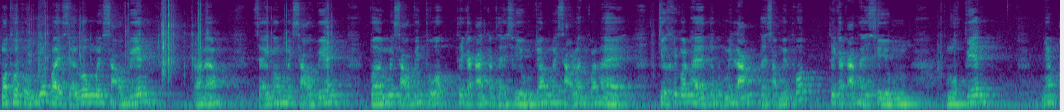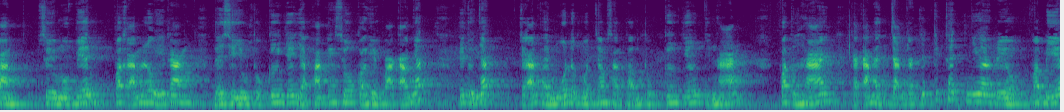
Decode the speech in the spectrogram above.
Một hộp thuốc như vậy sẽ gồm 16 viên. Đó không? Sẽ gồm 16 viên. Với 16 viên thuốc thì các anh có thể sử dụng cho 16 lần quan hệ. Trừ khi quan hệ từ 45 tới 60 phút thì các anh hãy sử dụng một viên. Nha bạn, sử dụng một viên. Và các anh lưu ý rằng để sử dụng thuốc cương dương giảm phan su có hiệu quả cao nhất, thì thứ nhất, các anh phải mua được một trong sản phẩm thuốc cương dương chính hãng và thứ hai, các anh hãy chặn các chất kích thích như rượu và bia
